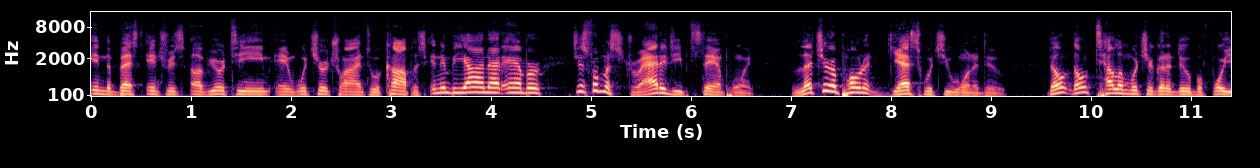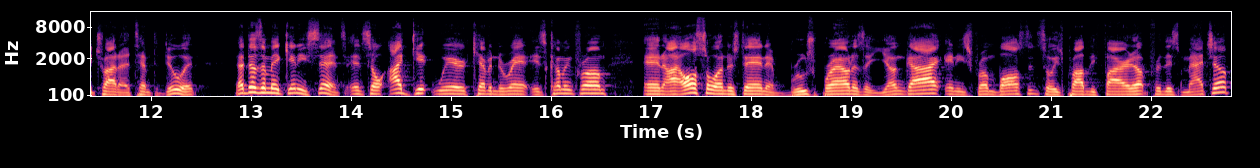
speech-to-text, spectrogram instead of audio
in the best interest of your team and what you're trying to accomplish. And then beyond that, Amber, just from a strategy standpoint, let your opponent guess what you want to do. Don't don't tell them what you're going to do before you try to attempt to do it. That doesn't make any sense. And so I get where Kevin Durant is coming from. And I also understand that Bruce Brown is a young guy and he's from Boston, so he's probably fired up for this matchup.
